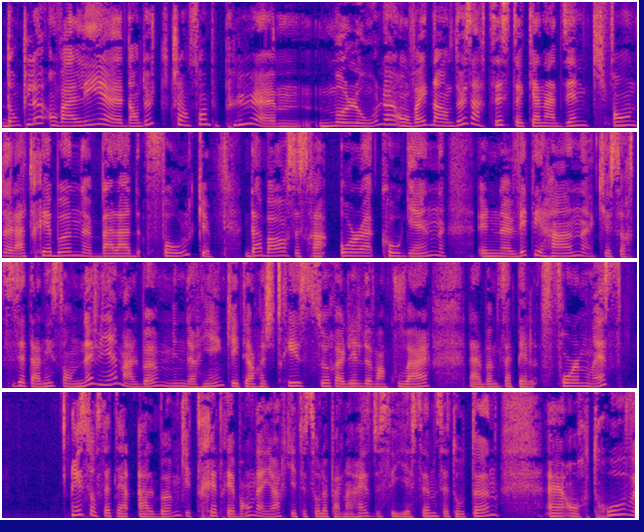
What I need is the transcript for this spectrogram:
Donc là, on va aller euh, dans deux chansons un peu plus euh, mollo. On va être dans deux artistes canadiennes qui font de la très bonne balade folk. D'abord, ce sera Aura Cogan, une vétérane qui a sorti cette année son neuvième album, mine de rien, qui a été enregistré sur euh, l'île de Vancouver. L'album s'appelle Formless. Et sur cet al- album, qui est très très bon d'ailleurs, qui était sur le palmarès de CISM cet automne, euh, on retrouve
